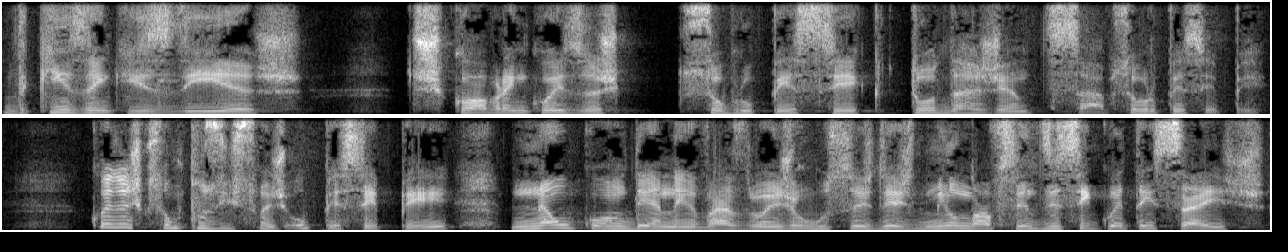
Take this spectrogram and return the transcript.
de 15 em 15 dias descobrem coisas sobre o PC que toda a gente sabe, sobre o PCP. Coisas que são posições. O PCP não condena invasões russas desde 1956.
